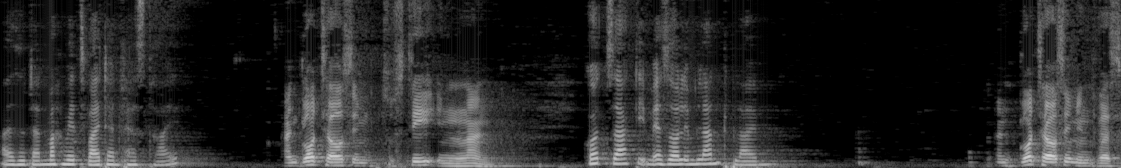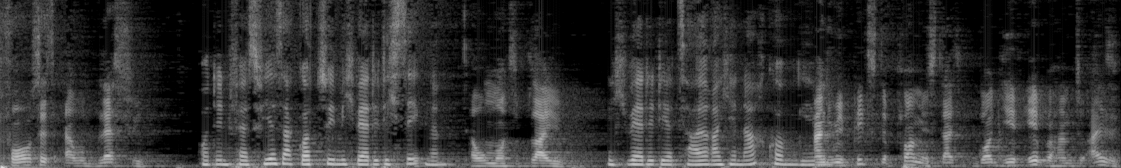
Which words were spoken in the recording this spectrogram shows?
Also dann machen wir jetzt weiter in Vers 3. And God tells him to stay in land. Gott sagt ihm, er soll im Land bleiben. And God tells him in verse 4, says, I will bless you. Und in Vers 4 sagt Gott zu ihm, ich werde dich segnen. I will multiply you. Ich werde dir zahlreiche Nachkommen geben. And repeats the promise that God gave Abraham to Isaac.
